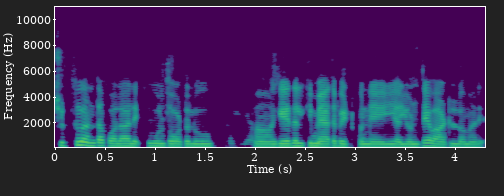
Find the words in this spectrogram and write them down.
చుట్టూ అంతా పొలాలే పూల తోటలు గేదెలకి మేత పెట్టుకునేవి అవి ఉంటాయి వాటిల్లో మరి.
